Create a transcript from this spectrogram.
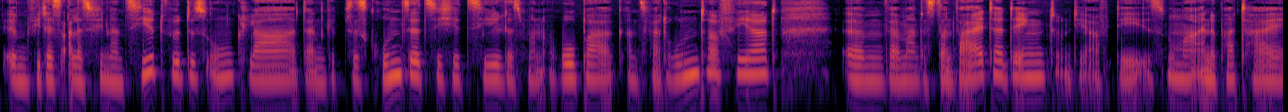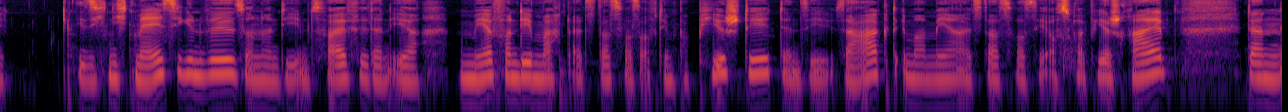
Ähm, wie das alles finanziert wird, ist unklar. Dann gibt es das grundsätzliche Ziel, dass man Europa ganz weit runterfährt. Ähm, wenn man das dann weiterdenkt, und die AfD ist nun mal eine Partei, die sich nicht mäßigen will, sondern die im Zweifel dann eher mehr von dem macht als das, was auf dem Papier steht, denn sie sagt immer mehr als das, was sie aufs Papier schreibt. Dann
